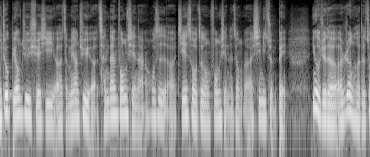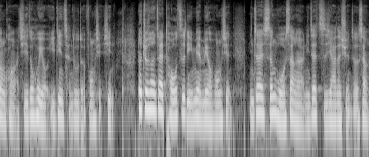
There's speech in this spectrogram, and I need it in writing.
我就不用去学习呃怎么样去呃承担风险啊，或是呃接受这种风险的这种呃心理准备，因为我觉得呃任何的状况啊，其实都会有一定程度的风险性。那就算在投资里面没有风险，你在生活上啊，你在职涯的选择上，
